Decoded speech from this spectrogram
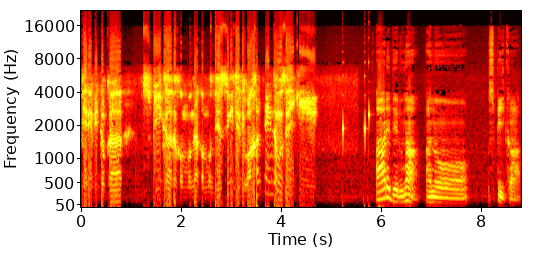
テレビとか、スピーカーとかもなんかもう出すぎてて分かんないんだもん、最近。ああれ出るなあのースピーカ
